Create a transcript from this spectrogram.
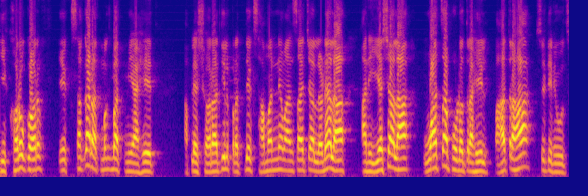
ही खरोखर एक सकारात्मक बातमी आहेत. आपल्या शहरातील प्रत्येक सामान्य माणसाच्या लढ्याला आणि यशाला वाचा फोडत राहील. पाहत रहा सिटी न्यूज.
